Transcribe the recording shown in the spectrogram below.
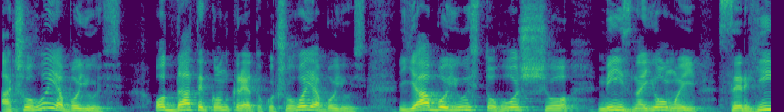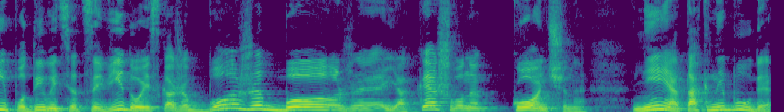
а чого я боюсь? От дати конкретику, чого я боюсь? Я боюсь того, що мій знайомий Сергій подивиться це відео і скаже: Боже Боже, яке ж воно кончене. Ні, так не буде.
